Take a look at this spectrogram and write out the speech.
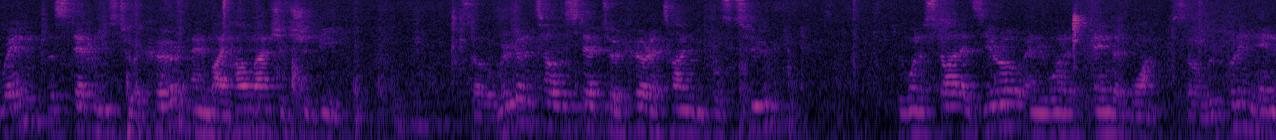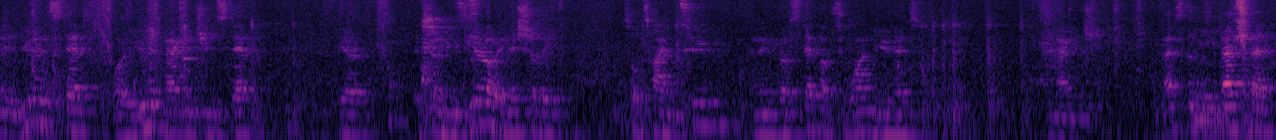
when the step needs to occur and by how much it should be. So we're going to tell the step to occur at time equals 2. We want to start at 0 and we want to end at 1. So we're putting in a unit step or a unit magnitude step here. It's going to be 0 initially until time 2 and then go step up to 1 unit magnitude. That's the that's that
